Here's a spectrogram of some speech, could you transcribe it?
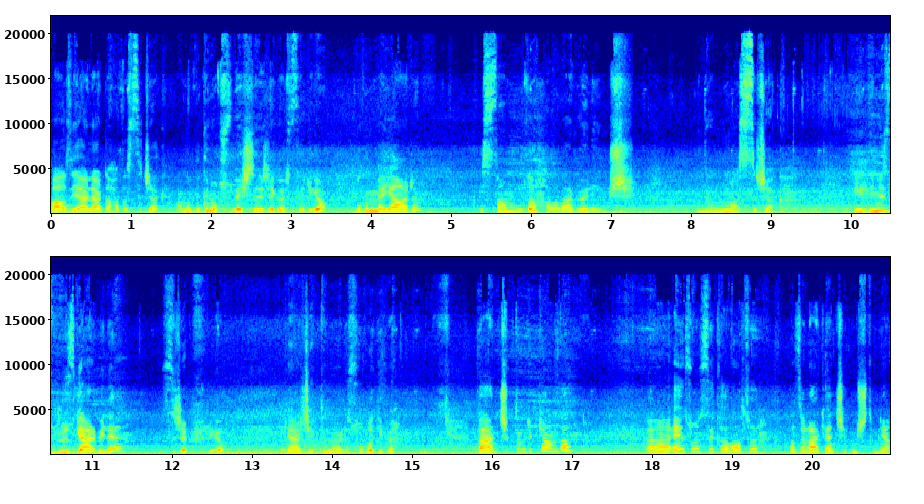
Bazı yerler daha da sıcak. Ama bugün 35 derece gösteriyor. Bugün ve yarın İstanbul'da havalar böyleymiş. İnanılmaz sıcak. Bildiğiniz rüzgar bile sıcak üflüyor. Gerçekten öyle soba gibi. Ben çıktım dükkandan. Ee, en son size kahvaltı hazırlarken çekmiştim ya.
